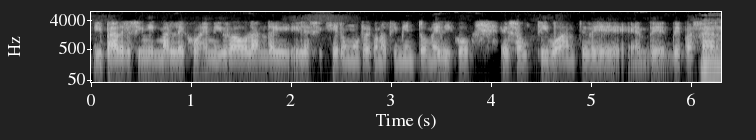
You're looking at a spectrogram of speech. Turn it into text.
mi, padre, sin ir más lejos, emigró a Holanda y, le exigieron un reconocimiento médico exhaustivo antes de, de, pasar.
